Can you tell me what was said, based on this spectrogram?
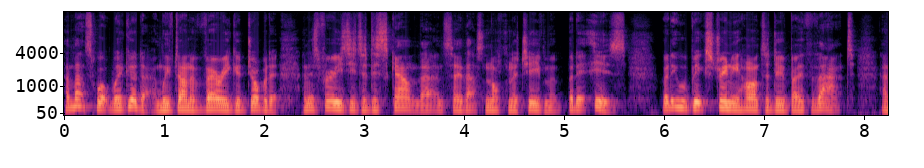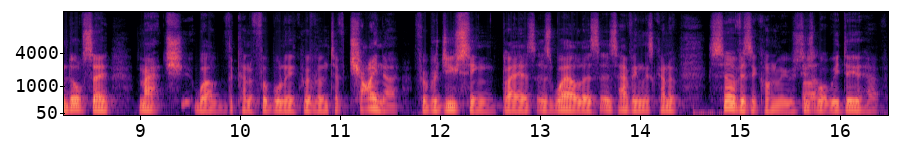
And that's what we're good at. And we've done a very good job at it. And it's very easy to discount that and say that's not an achievement, but it is. But it would be extremely hard to do both that and also match, well, the kind of footballing equivalent of China for producing players as well as, as having this kind of service economy, which is what we do have.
